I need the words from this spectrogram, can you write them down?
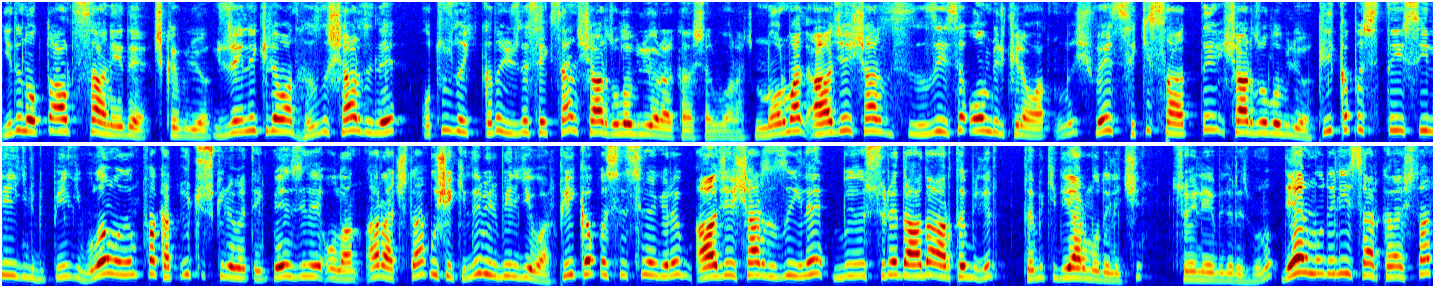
7.6 saniyede çıkabiliyor. 150 kW hızlı şarj ile 30 dakikada %80 şarj olabiliyor arkadaşlar bu araç. Normal AC şarj hızı ise 11 kW'mış ve 8 saatte şarj olabiliyor. Pil kapasitesiyle ilgili bir bilgi bulamadım fakat 300 kilometrelik benzili olan araçta bu şekilde bir bilgi var. Pil kapasitesine göre AC şarj hızı ile süre daha da artabilir. Tabii ki diğer model için söyleyebiliriz bunu. Diğer modeli ise arkadaşlar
